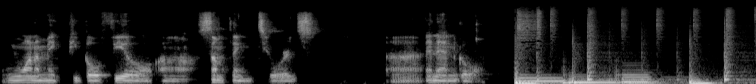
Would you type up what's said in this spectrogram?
we want to make people feel uh, something towards uh, an end goal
